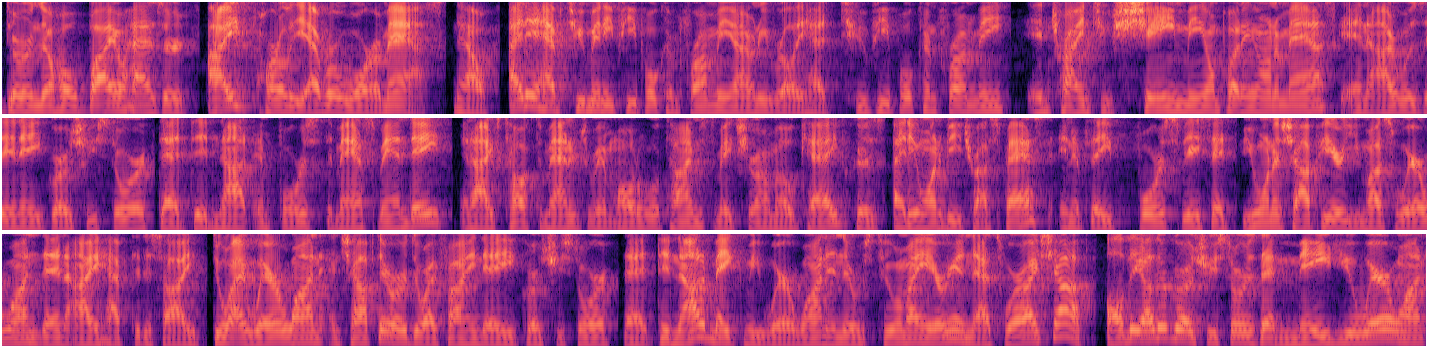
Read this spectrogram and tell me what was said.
During the whole biohazard, I hardly ever wore a mask. Now, I didn't have too many people confront me. I only really had two people confront me in trying to shame me on putting on a mask. And I was in a grocery store that did not enforce the mask mandate. And I talked to management multiple times to make sure I'm okay because I didn't want to be trespassed. And if they forced me, they said, you want to shop here, you must wear one, then I have to decide, do I wear one and shop there or do I find a grocery store that did not make me wear one? And there was two in my area and that's where I shopped. All the other grocery stores that made you wear one,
